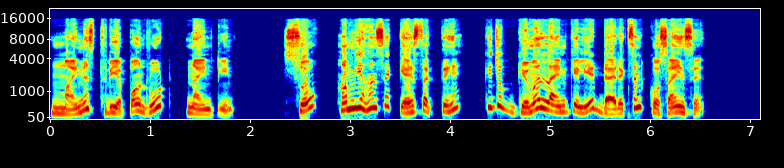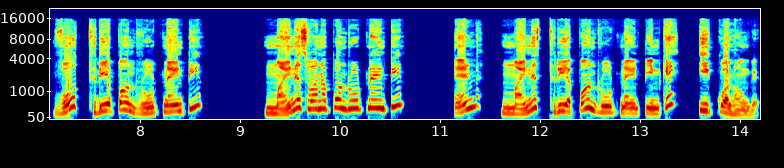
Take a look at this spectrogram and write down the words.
minus three upon root nineteen. So हम यहाँ से कह सकते हैं कि जो गिवन लाइन के लिए डायरेक्शन कोसाइंस है, वो three upon root nineteen, minus one upon root nineteen, and minus three upon root nineteen के इक्वल होंगे।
